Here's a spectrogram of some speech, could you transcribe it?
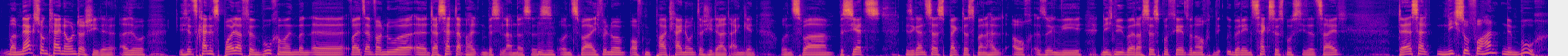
man merkt schon kleine Unterschiede. Also ist jetzt keine Spoiler für ein Buch, äh, weil es einfach nur äh, das Setup halt ein bisschen anders ist. Mhm. Und zwar, ich will nur auf ein paar kleine Unterschiede halt eingehen. Und zwar bis jetzt dieser ganze Aspekt, dass man halt auch also irgendwie nicht nur über Rassismus redet, sondern auch über den Sexismus dieser Zeit. Der ist halt nicht so vorhanden im Buch.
